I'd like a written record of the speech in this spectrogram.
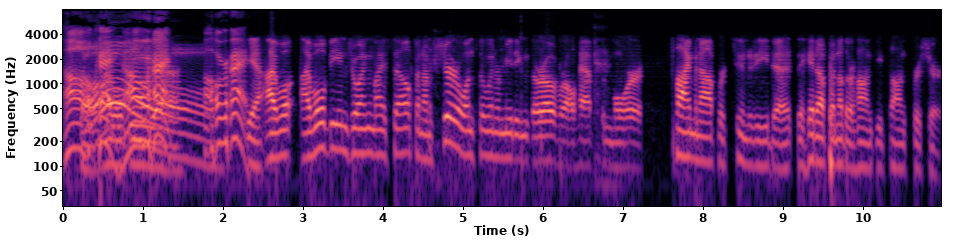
Oh, So okay. Be, All right. uh, All right. Yeah, I will. I will be enjoying myself, and I'm sure once the winter meetings are over, I'll have some more time and opportunity to to hit up another honky tonk for sure.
